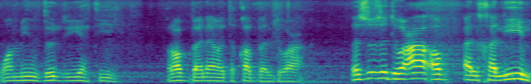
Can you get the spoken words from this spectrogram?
وَمِن ذُرِّيَّتِي ربنا وتقبل دعاء. This was a dua of Al Khalil,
